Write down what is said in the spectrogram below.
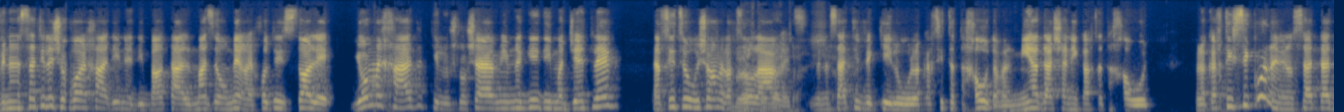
ונסעתי לשבוע אחד, הנה, דיברת על מה זה אומר, יכולתי לנסוע ליום אחד, כאילו שלושה ימים נגיד, עם הג'טלג, להפסיד סיור ראשון ולחזור לארץ. ונסעתי וכאילו לקחתי את התחרות, אבל מי ידע שאני אקח את התחרות? ולקחתי סיכון, אני נוסעת עד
